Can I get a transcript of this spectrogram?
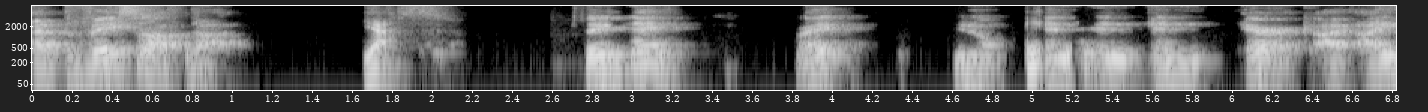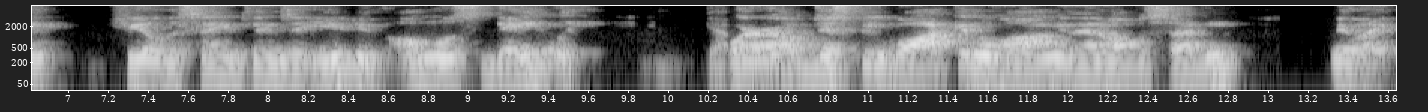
at the face-off dot. yes, Same thing, right? You know, and and and Eric, I, I feel the same things that you do almost daily, Yep. where I'll just be walking along and then all of a sudden be like,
